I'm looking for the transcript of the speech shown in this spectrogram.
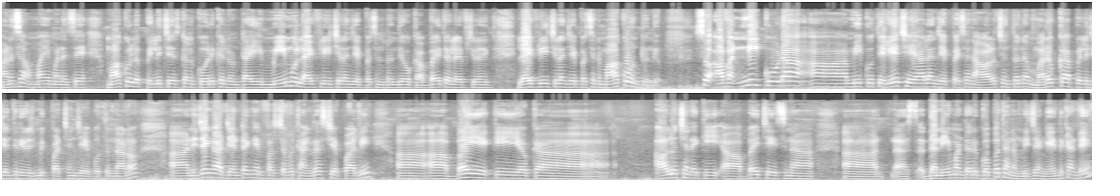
మనసు అమ్మాయి మనసే. మాకు పెళ్ళి చేసుకునే కోరికలు ఉంటాయి. మేము లైఫ్ లీడ్ చేయాలని చెప్పేసి ఉంటుంది. ఒక అబ్బాయితో లైఫ్ చేయాలని లైఫ్ లీడ్ చేయాలని చెప్పేసి మాకు ఉంటుంది. సో అవన్నీ కూడా మీకు తెలియచేయాలని చెప్పేసి అనే ఆలోచనతోనే మరొక పెళ్ళి జంతుని ఈరోజు మీకు పరిచయం చేయబోతున్నాను. నిజంగా ఆ జంటకి నేను ఫస్ట్ ఆఫ్ ఆల్ కాంగ్రెస్ చెప్పాలి. ఆ, అబ్బాయికి ఒక ఆలోచనకి ఆ అబ్బాయి చేసిన దాన్ని ఏమంటారు? గొప్పతనం నిజంగా. ఎందుకంటే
